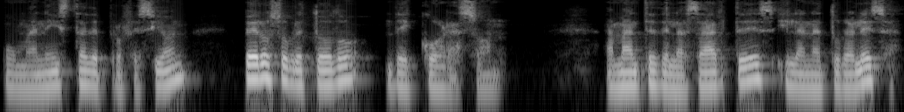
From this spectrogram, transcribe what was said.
humanista de profesión, pero sobre todo de corazón. Amante de las artes y la naturaleza,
